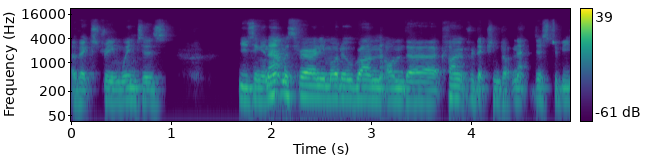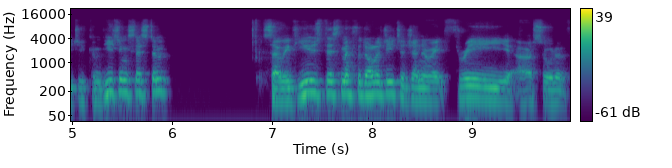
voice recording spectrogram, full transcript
of extreme winters using an atmosphere-only model run on the climateprediction.net distributed computing system. So we've used this methodology to generate three uh, sort of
